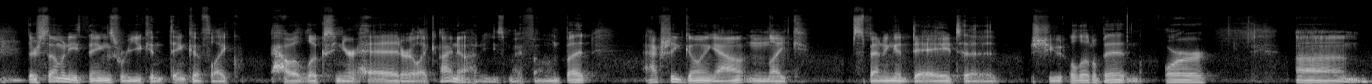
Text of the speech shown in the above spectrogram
Mm-hmm. There's so many things where you can think of like how it looks in your head or like I know how to use my phone, but actually going out and like spending a day to shoot a little bit or um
